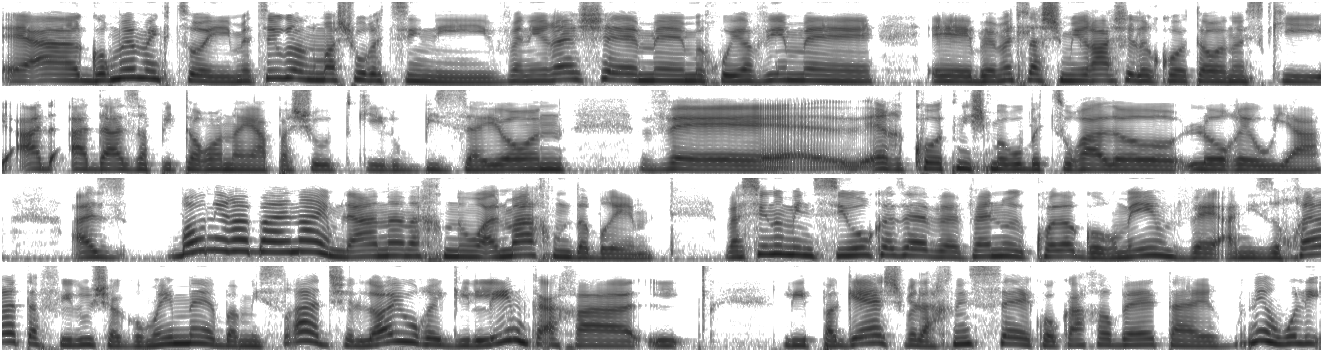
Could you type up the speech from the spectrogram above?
הגורמים המקצועיים יציגו לנו משהו רציני ונראה שהם מחויבים באמת לשמירה של ערכות האונס כי עד, עד אז הפתרון היה פשוט כאילו ביזיון וערכות נשמרו בצורה לא, לא ראויה אז בואו נראה בעיניים לאן אנחנו על מה אנחנו מדברים ועשינו מין סיור כזה והבאנו את כל הגורמים ואני זוכרת אפילו שהגורמים במשרד שלא היו רגילים ככה להיפגש ולהכניס כל כך הרבה את הארגונים אמרו לי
